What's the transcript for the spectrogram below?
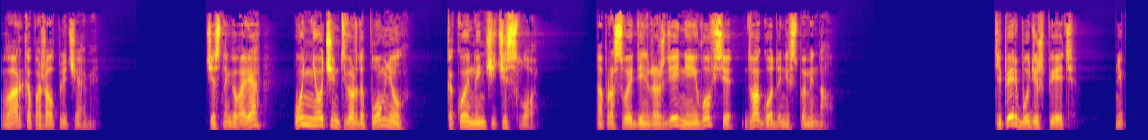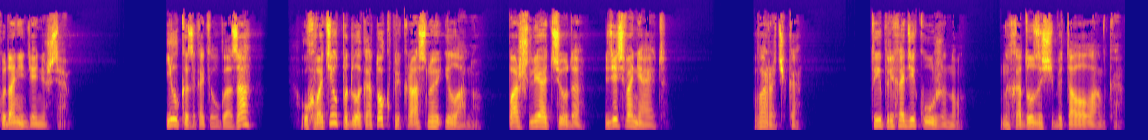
Варка пожал плечами. Честно говоря, он не очень твердо помнил, какое нынче число, а про свой день рождения и вовсе два года не вспоминал. «Теперь будешь петь, никуда не денешься». Илка закатил глаза, ухватил под локоток прекрасную Илану. «Пошли отсюда, здесь воняет». «Варочка, ты приходи к ужину», — на ходу защебетала Ланка.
